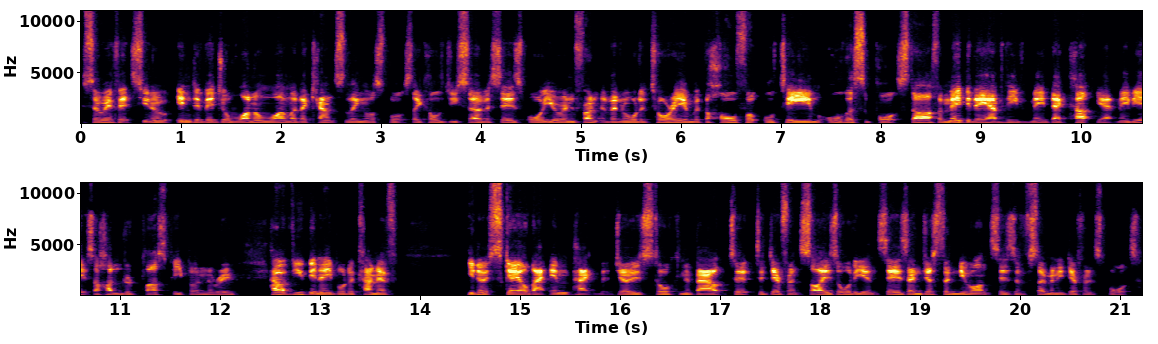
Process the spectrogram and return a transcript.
So if it's, you know, individual one-on-one with a counseling or sports psychology services, or you're in front of an auditorium with the whole football team, all the support staff, and maybe they haven't even made their cut yet. Maybe it's a hundred plus people in the room. How have you been able to kind of you know scale that impact that joe's talking about to, to different size audiences and just the nuances of so many different sports.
